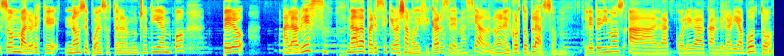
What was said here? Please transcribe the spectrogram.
Son valores que no se pueden sostener mucho tiempo, pero a la vez nada parece que vaya a modificarse demasiado ¿no? en el corto plazo le pedimos a la colega Candelaria Boto,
